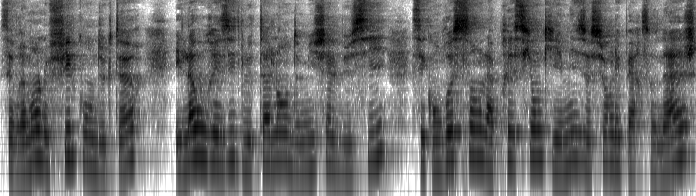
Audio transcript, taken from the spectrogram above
c'est vraiment le fil conducteur, et là où réside le talent de Michel Bussy, c'est qu'on ressent la pression qui est mise sur les personnages,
